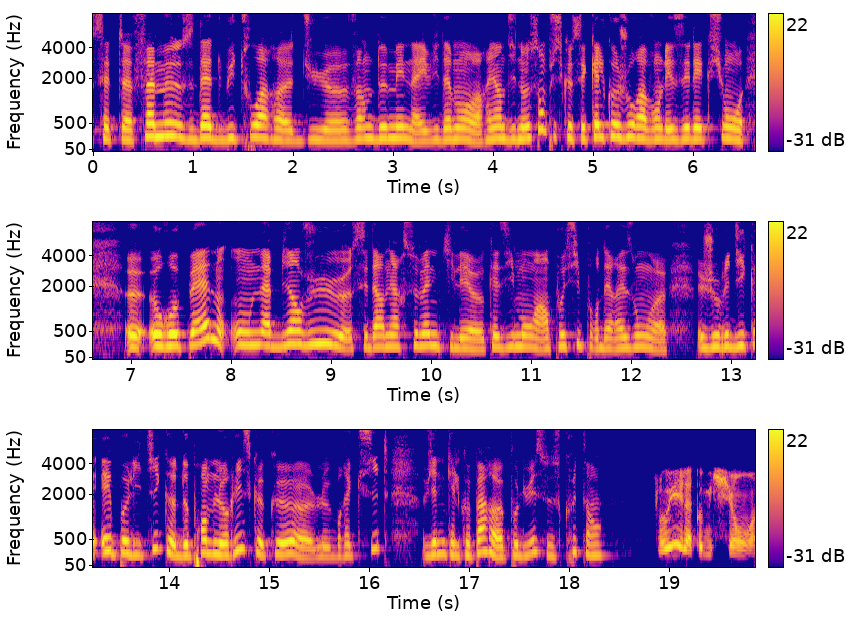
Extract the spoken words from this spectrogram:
cette fameuse date butoir euh, du 22 euh, mai n'a évidemment rien d'innocent puisque c'est quelques jours avant les élections euh, européennes. On a bien vu ces dernières semaines qu'il est quasiment impossible pour des raisons juridiques et politiques de prendre le risque que le Brexit vienne quelque part polluer ce scrutin. Oui, la Commission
